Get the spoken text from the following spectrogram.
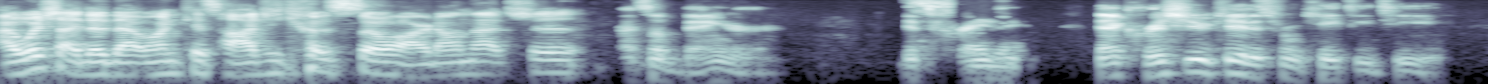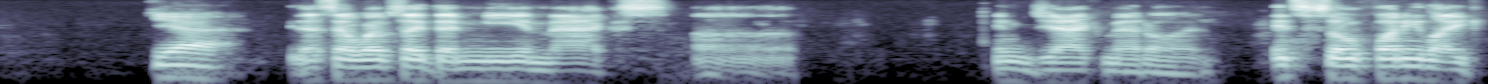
I wish I did that one because Haji goes so hard on that shit. That's a banger. It's crazy. That Krishu kid is from KTT. Yeah, That's that website that me and Max uh, and Jack met on. It's so funny, like,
